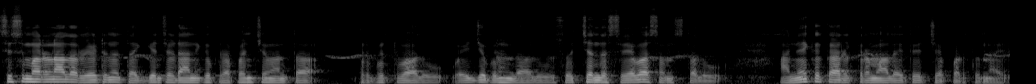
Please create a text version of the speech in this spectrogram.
శిశు మరణాల రేటును తగ్గించడానికి ప్రపంచమంతా ప్రభుత్వాలు వైద్య బృందాలు స్వచ్ఛంద సేవా సంస్థలు అనేక కార్యక్రమాలు అయితే చేపడుతున్నాయి.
